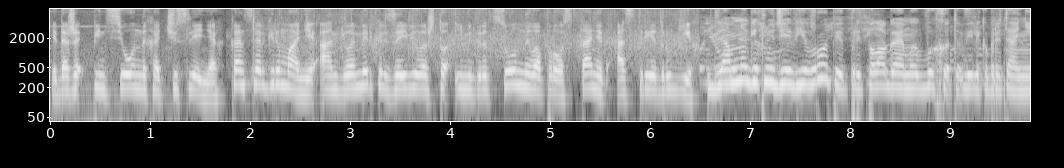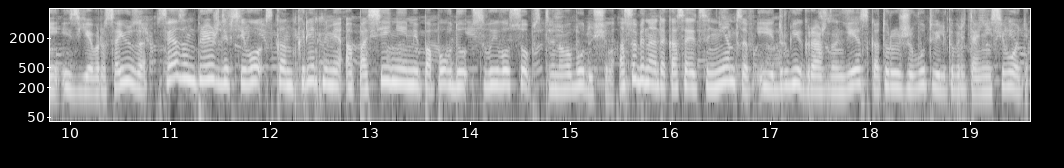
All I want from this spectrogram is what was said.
и даже пенсионных отчислениях. Канцлер Германии Ангела Меркель заявила, что иммиграционный вопрос станет острее других. Для многих людей в Европе предполагаемый выход Великобритании из Евросоюза связан прежде всего с конкретными опасениями по поводу своего собственного будущего. Особенно это касается немцев и других граждан ЕС, которые живут в Великобритании сегодня.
